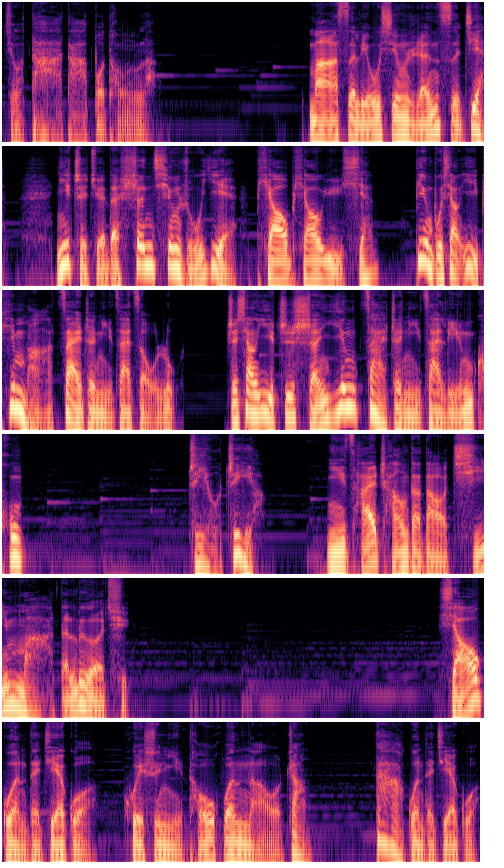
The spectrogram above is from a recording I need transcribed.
就大大不同了。马似流星，人似箭，你只觉得身轻如叶，飘飘欲仙，并不像一匹马载着你在走路，只像一只神鹰载着你在凌空。只有这样，你才尝得到骑马的乐趣。小滚的结果会使你头昏脑胀。大滚的结果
